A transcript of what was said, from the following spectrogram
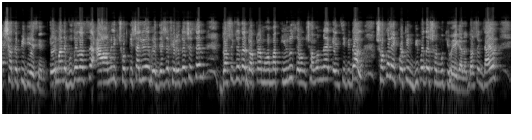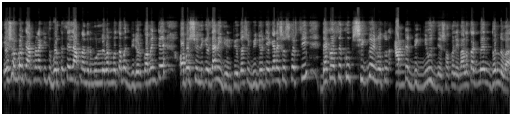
একসাথে পিটিয়েছেন। এর মানে বোঝা যাচ্ছে আওয়ামী লীগ শক্তিশালী হয়ে দেশে ফেরত এসেছেন। দর্শক শ্রোতা, ডক্টর মোহাম্মদ ইউনুস এবং সমন্বয়ক এনসিপি দল সকলে কঠিন বিপদের সম্মুখীন হয়ে গেল। দর্শক, যাই হোক, এ সম্পর্কে আপনারা কিছু বলতে চাইলে আপনাদের মূল্যবান মতামত ভিডিওর কমেন্টে অবশ্যই লিখে জানিয়ে দিন। প্রিয় দর্শক, ভিডিওটি এখানে শেষ করছি। দেখা হচ্ছে খুব শীঘ্রই নতুন আপডেট বিগ নিউজ নিয়ে। সকলে ভালো থাকবেন। ধন্যবাদ।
